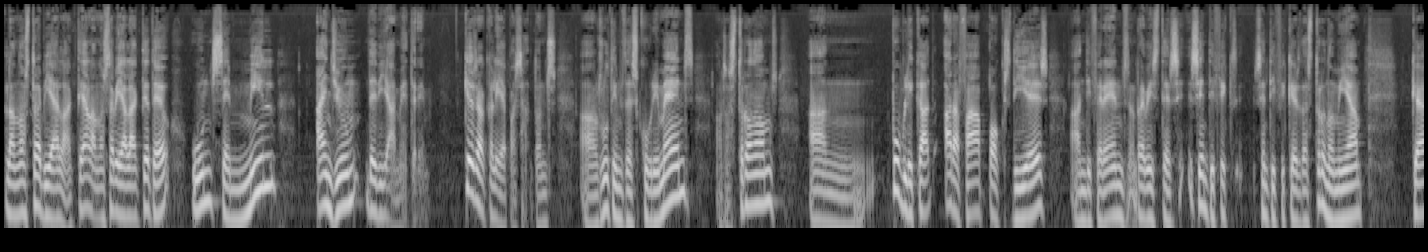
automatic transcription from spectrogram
la nostra Via Làctea. La nostra Via Làctea té uns 100.000 anys llum de diàmetre. Què és el que li ha passat? Doncs els últims descobriments, els astrònoms han publicat ara fa pocs dies en diferents revistes científiques d'astronomia que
